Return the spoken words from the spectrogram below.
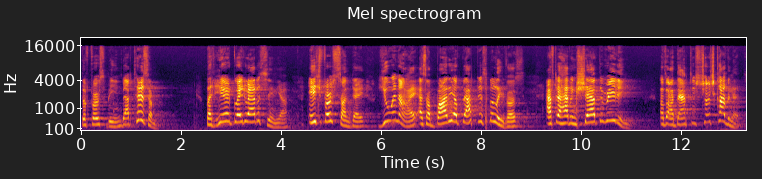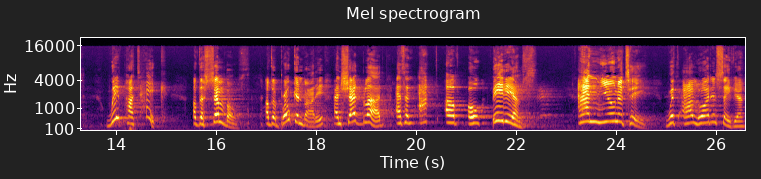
the first being baptism. But here at Greater Abyssinia, each first Sunday, you and I, as a body of Baptist believers, after having shared the reading of our Baptist church covenant, we partake of the symbols of the broken body and shed blood as an act of obedience and unity with our Lord and Savior,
